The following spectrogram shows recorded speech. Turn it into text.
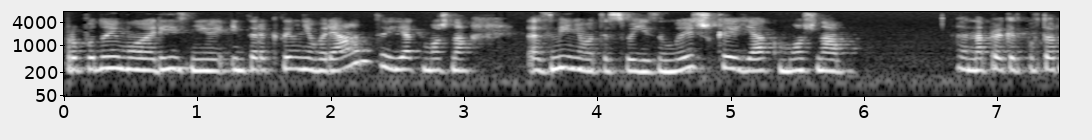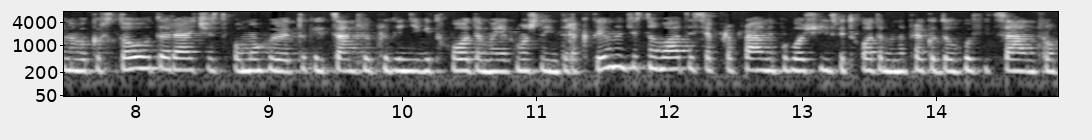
пропонуємо різні інтерактивні варіанти, як можна е, змінювати свої замички, як можна Наприклад, повторно використовувати речі з допомогою таких центрів управління відходами, як можна інтерактивно дізнаватися про правильне поводження з відходами, наприклад, у гуфі центру,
